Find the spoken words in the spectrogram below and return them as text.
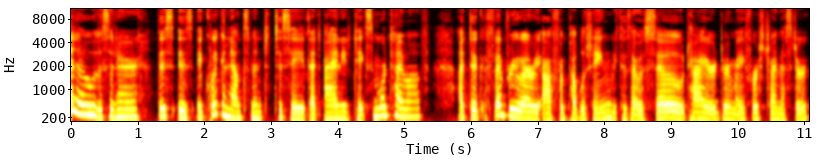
Hello, listener. This is a quick announcement to say that I need to take some more time off. I took February off from publishing because I was so tired during my first trimester,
